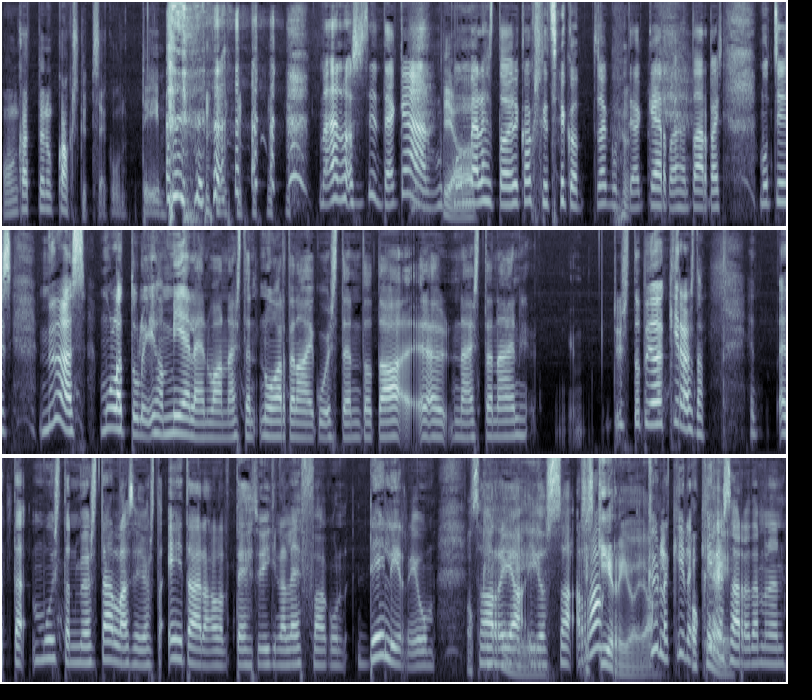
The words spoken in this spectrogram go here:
on kattonut 20 sekuntia. Mä en ole sitäkään, mutta mun mielestä toi 20 sekun- sekuntia kertoo ihan tarpeeksi. Mutta siis myös mulle tuli ihan mieleen vaan näistä nuorten aikuisten tota, näistä näin dystopia-kirjoista, Et, että muistan myös tällaisen, josta ei taida olla tehty ikinä leffaa kuin Delirium-sarja, Okei. jossa... Siis kirjoja? Kyllä, kirja, Okei. kirjasarja, tämmöinen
